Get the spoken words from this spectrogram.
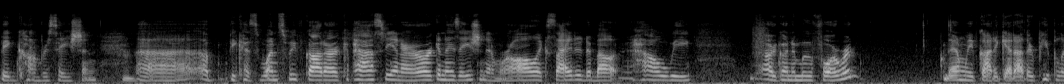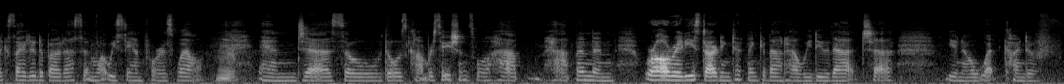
big conversation. Uh, because once we've got our capacity and our organization and we're all excited about how we are going to move forward, then we've got to get other people excited about us and what we stand for as well. Yeah. And uh, so those conversations will hap- happen, and we're already starting to think about how we do that. Uh, you know, what kind of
